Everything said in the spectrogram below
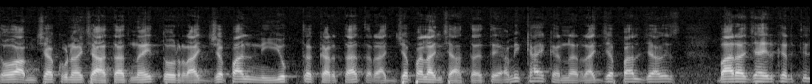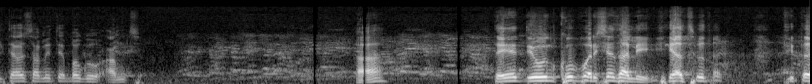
तो आमच्या कुणाच्या हातात नाही तो राज्यपाल नियुक्त करतात राज्यपालांच्या हातात ते आम्ही काय करणार? राज्यपाल ज्यावेळेस बारा जाहीर करतील त्यावेळेस आम्ही ते बघू. आमचं हा? ते देऊन खूप वर्ष झाली. या सुद्धा तिथं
